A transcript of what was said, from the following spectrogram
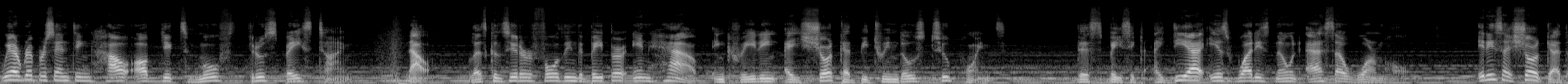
we are representing how objects move through space-time. Now, let's consider folding the paper in half and creating a shortcut between those two points. This basic idea is what is known as a wormhole. It is a shortcut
